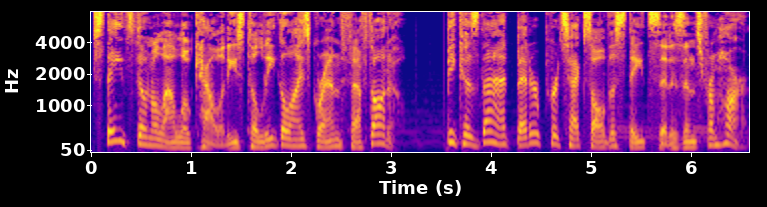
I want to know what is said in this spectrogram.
States don't allow localities to legalize Grand Theft Auto because that better protects all the state's citizens from harm.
